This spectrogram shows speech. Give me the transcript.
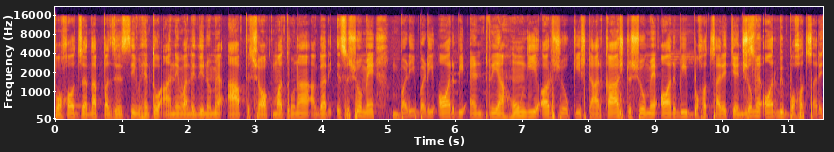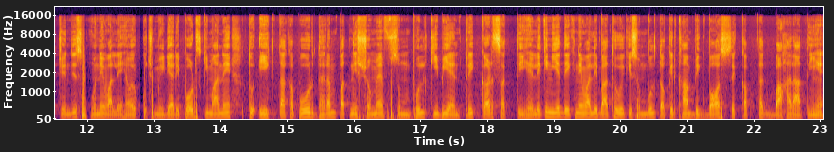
बहुत ज़्यादा पॉजिटिव है। तो आने वाले दिनों में आप शौक मत होना। अगर इस शो में बड़ी बड़ी और भी एंट्रियाँ होंगी और शो की स्टारकास्ट शो में और भी बहुत सारे चेंज शो में और भी बहुत सारे चेंजेस होने वाले हैं और कुछ मीडिया रिपोर्ट्स की माने तो एकता कपूर धर्म पत्नी शो में सुम्बुल की भी एंट्री कर सकती है। लेकिन ये देखने वाली बात होगी कि सुम्बुल तोकिर खां बिग बॉस से कब तक बाहर आती हैं।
